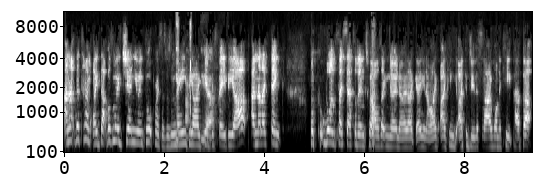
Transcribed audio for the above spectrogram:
and at the time i that was my genuine thought process was maybe i give Yeah. this baby up and then i think but once i settled into it i was like no no like you know i, I can i can do this and i want to keep her but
